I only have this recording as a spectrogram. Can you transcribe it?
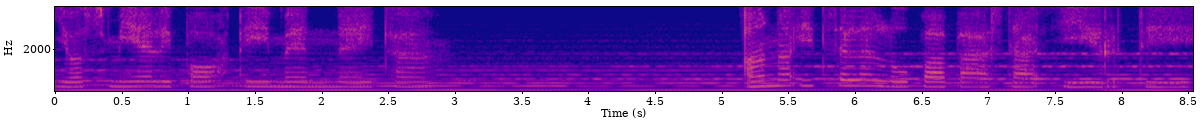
Jos mieli pohtii menneitä, anna itselle lupa päästä irti.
